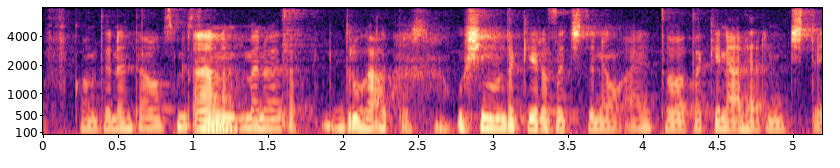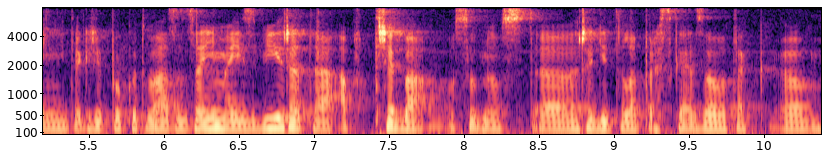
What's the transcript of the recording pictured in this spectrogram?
v Continental, myslím, ano. jmenuje ta druhá. Už ji mám taky rozečtenou a je to taky nádherný čtení. Takže pokud vás zajímají zvířata a třeba osobnost uh, ředitele Pražské zoo, tak uh,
